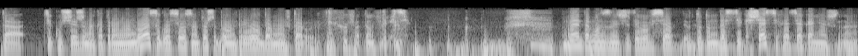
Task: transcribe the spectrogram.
та текущая жена, которая у него была, согласилась на то, чтобы он привел домой вторую, а потом третью. На этом он, значит, его все... Тут он достиг счастья, хотя, конечно,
